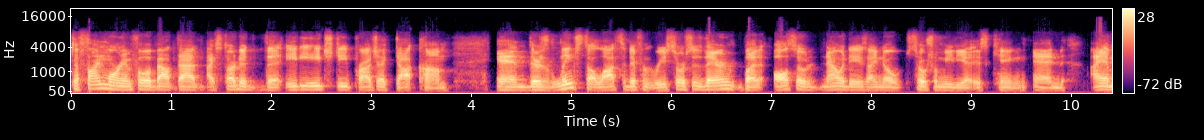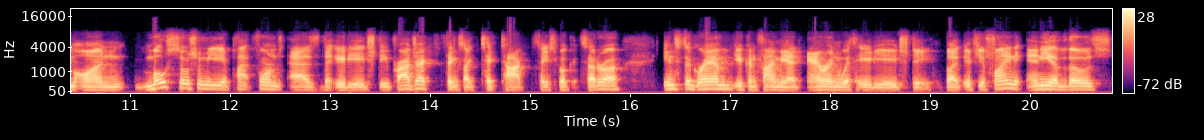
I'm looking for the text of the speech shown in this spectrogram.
to find more info about that, I started the ADHDproject.com. And there's links to lots of different resources there, but also nowadays I know social media is king. And I am on most social media platforms as the ADHD Project, things like TikTok, Facebook, etc. Instagram, you can find me at Aaron with ADHD. But if you find any of those,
